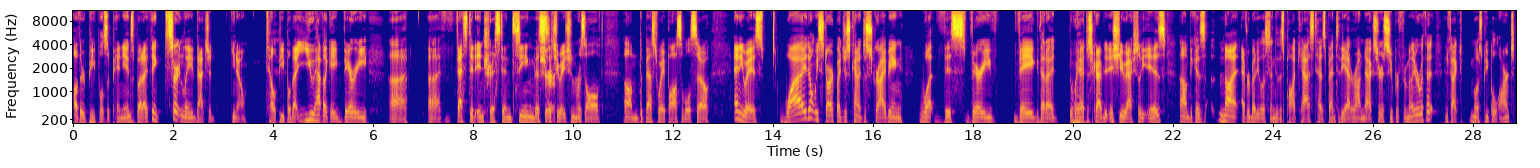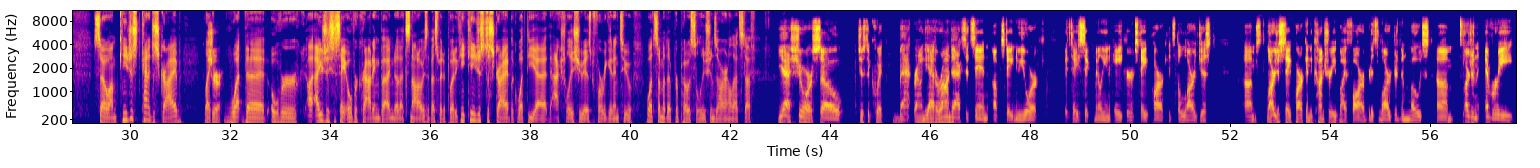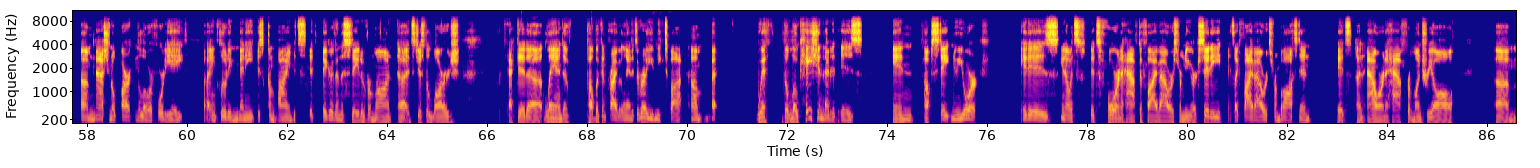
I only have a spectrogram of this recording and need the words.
other people's opinions, but I think certainly that should, you know, tell people that you have like a very uh, uh, vested interest in seeing this sure. situation resolved um, the best way possible. So, anyways, why don't we start by just kind of describing what this very vague that I the way I described it issue actually is, um, because not everybody listening to this podcast has been to the Adirondacks or is super familiar with it. In fact, most people aren't. So, um, can you just kind of describe like sure. what the over? I usually just say overcrowding, but I know that's not always the best way to put it. Can you, can you just describe like what the uh, the actual issue is before we get into what some of the proposed solutions are and all that stuff? Yeah, sure. So, just a quick background: the Adirondacks. It's in upstate New York. It's a six million acre state park. It's the largest um, largest state park in the country by far, but it's larger than most. Um, it's larger than every um, national park in the lower 48, uh, including many just combined. It's it's bigger than the state of Vermont. Uh, it's just a large protected uh, land of public and private land. It's a very unique spot. Um, but with the location that it is in upstate New York, it is you know it's it's four and a half to five hours from New York City. It's like five hours from Boston. It's an hour and a half from Montreal. Um,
